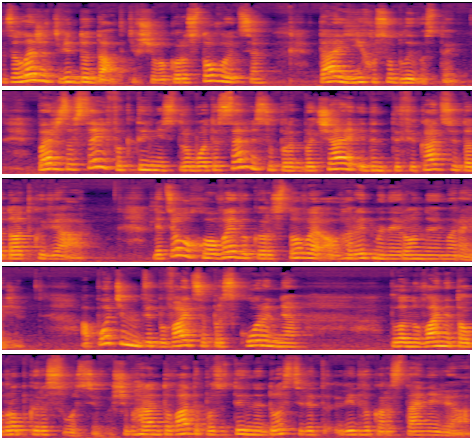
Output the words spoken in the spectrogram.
залежить від додатків, що використовуються, та їх особливостей. Перш за все, ефективність роботи сервісу передбачає ідентифікацію додатку VR. Для цього Huawei використовує алгоритми нейронної мережі, а потім відбувається прискорення планування та обробки ресурсів, щоб гарантувати позитивний досвід від використання VR.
